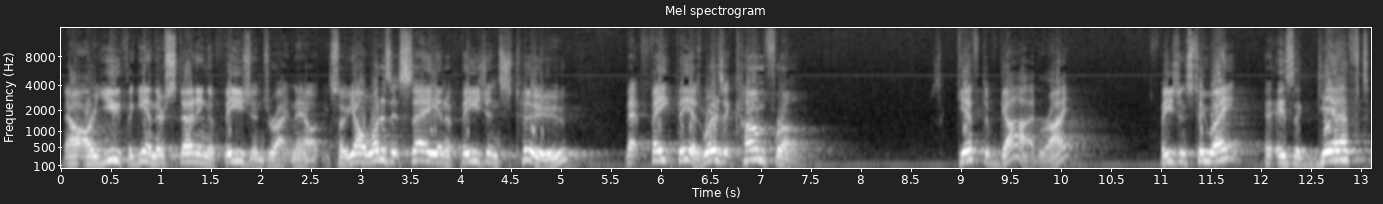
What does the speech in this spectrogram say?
Now, our youth, again, they're studying Ephesians right now. So, y'all, what does it say in Ephesians 2 that faith is? Where does it come from? It's a gift of God, right? Ephesians 2 8 is a gift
